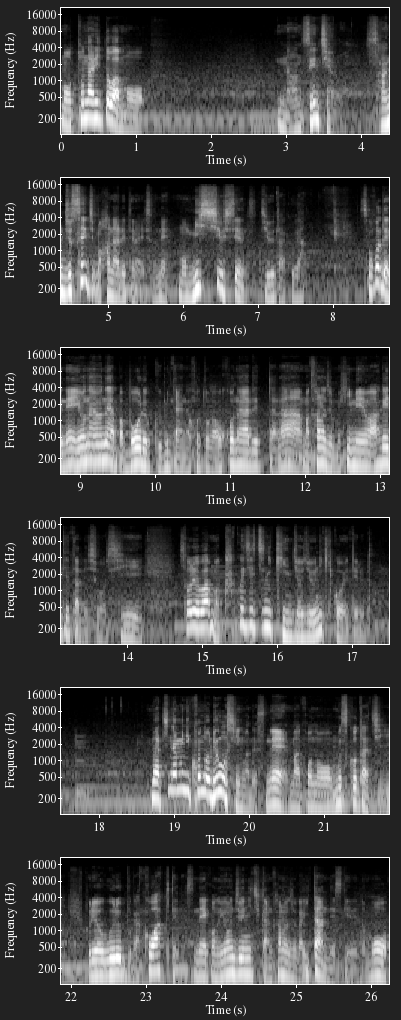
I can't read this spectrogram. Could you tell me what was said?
もう隣とはもう何センチやろ30センチも離れてないですよねもう密集してるんです住宅が。そこでね夜な夜なやっぱ暴力みたいなことが行われたら、まあ、彼女も悲鳴を上げてたでしょうしそれはま確実に近所中に聞こえてると。まあ、ちなみにこの両親はですね、まあ、この息子たち不良グループが怖くてですねこの40日間彼女がいたんですけれども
